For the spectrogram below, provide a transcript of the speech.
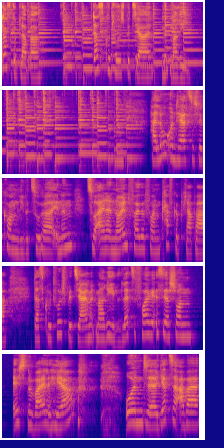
Kaffgeplapper. Das Kulturspezial mit Marie. Hallo und herzlich willkommen, liebe ZuhörerInnen, zu einer neuen Folge von Kaffgeplapper, das Kulturspezial mit Marie. Die letzte Folge ist ja schon echt eine Weile her. Und äh, jetzt aber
